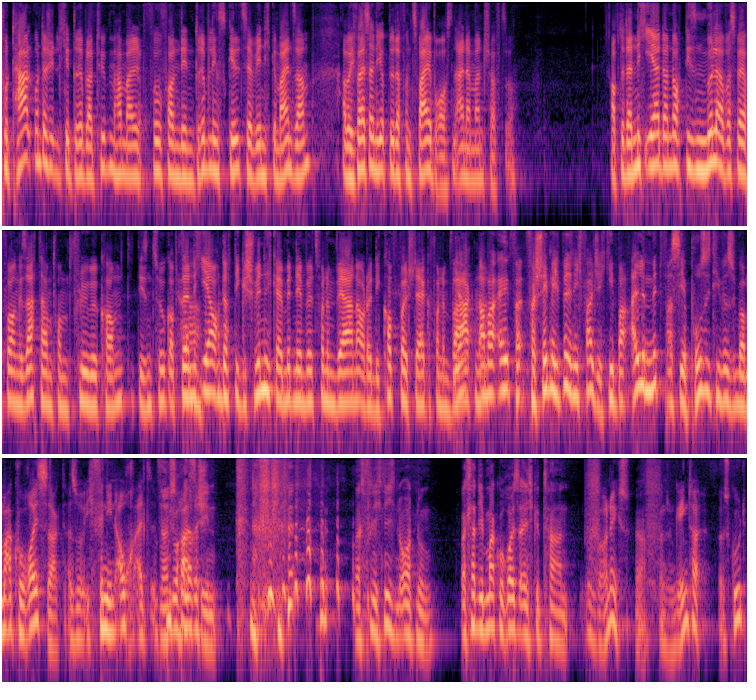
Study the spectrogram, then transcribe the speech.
total unterschiedliche Dribblertypen, haben halt so von den Dribbling-Skills ja wenig gemeinsam. Aber ich weiß ja nicht, ob du davon zwei brauchst in einer Mannschaft so. Ob du dann nicht eher dann noch diesen Müller, was wir ja vorhin gesagt haben, vom Flügel kommt, diesen Zug, ob du dann nicht eher auch noch die Geschwindigkeit mitnehmen willst von einem Werner oder die Kopfballstärke von einem Wagner. aber ey, ver versteht mich bitte nicht falsch. Ich gehe bei allem mit, was ihr Positives über Marco Reus sagt. Also ich finde ihn auch als Nein, du ihn. das finde ich nicht in Ordnung. Was hat die Marco Reus eigentlich getan? Gar nichts. Ja. Ganz im Gegenteil. Das ist gut.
